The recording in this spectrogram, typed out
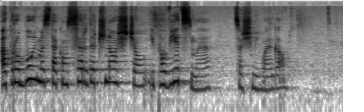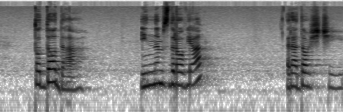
a próbujmy z taką serdecznością i powiedzmy coś miłego. To doda innym zdrowia, radości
